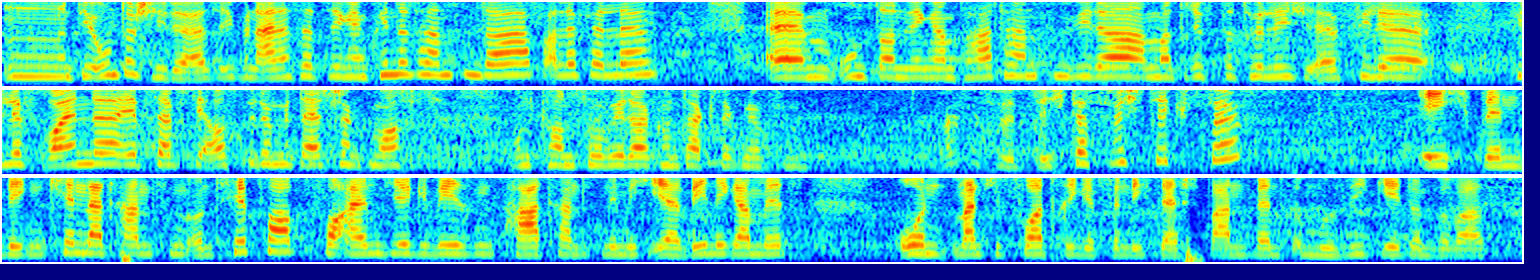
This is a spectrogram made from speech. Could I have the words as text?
Mm, die Unterschiede. Also ich bin einerseits wegen dem Kindertanzen da auf alle Fälle ähm, und dann wegen ein paar Tanzen wieder. Man trifft natürlich äh, viele, viele Freunde. Ich habe selbst die Ausbildung in Deutschland gemacht und kann so wieder Kontakte knüpfen. Was ist für dich das Wichtigste? Ich bin wegen Kindertanzen und Hip-Hop vor allem hier gewesen. Paartanz nehme ich eher weniger mit. Und manche Vorträge finde ich sehr spannend, wenn es um Musik geht und sowas.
